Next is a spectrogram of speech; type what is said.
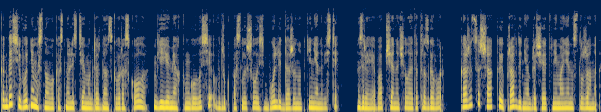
Когда сегодня мы снова коснулись темы гражданского раскола, в ее мягком голосе вдруг послышалась боль и даже нотки ненависти. Зря я вообще начала этот разговор. Кажется, Шакка и правда не обращает внимания на служанок.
